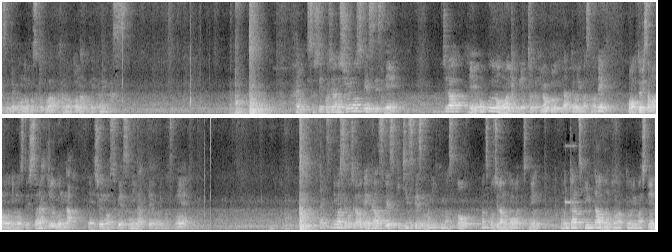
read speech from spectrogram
洗濯物を干すことが可能となっております。はいそしてこちらの収納スペースですね。こちら、えー奥の方にもねちょっと広くなっておりますのでまあお一人様のお荷物でしたら十分な収納スペースになっておりますね。はい、続きましてこちらの玄関スペース、キッチンスペースの方に行きますと、まずこちらの方はですね、モニター付きインターホンとなっておりまして、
